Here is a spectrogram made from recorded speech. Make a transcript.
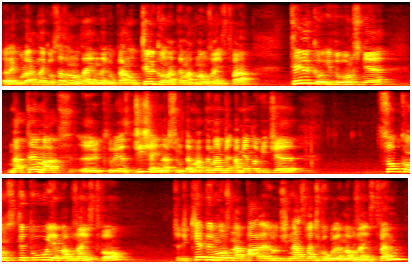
regularnego sezonu tajemnego planu tylko na temat małżeństwa, tylko i wyłącznie na temat, y, który jest dzisiaj naszym tematem, a mianowicie co konstytuuje małżeństwo, czyli kiedy można parę ludzi nazwać w ogóle małżeństwem,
